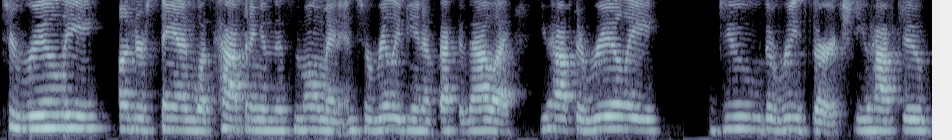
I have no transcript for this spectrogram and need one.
to really understand what's happening in this moment and to really be an effective ally, you have to really do the research. You have to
